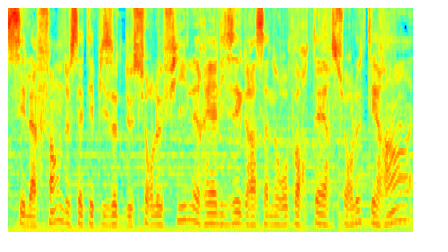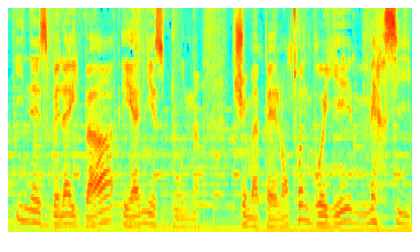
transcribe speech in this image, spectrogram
C'est la fin de cet épisode de Sur le fil, réalisé grâce à nos reporters sur le terrain, Inès Belaïba et Agnès Boone. Je m'appelle Antoine Boyer, merci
